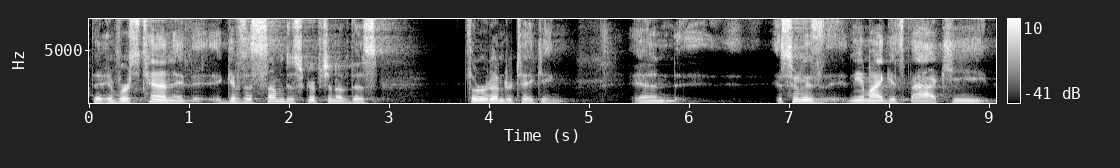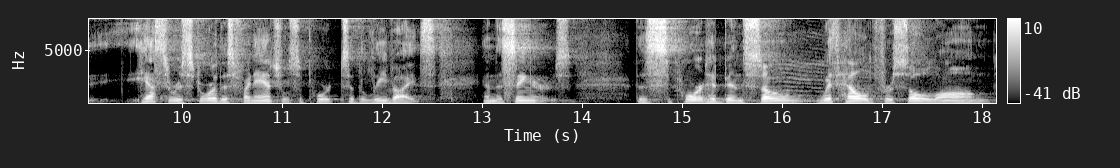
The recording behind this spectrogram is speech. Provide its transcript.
That in verse 10, it, it gives us some description of this third undertaking. And as soon as Nehemiah gets back, he, he has to restore this financial support to the Levites and the singers. The support had been so withheld for so long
